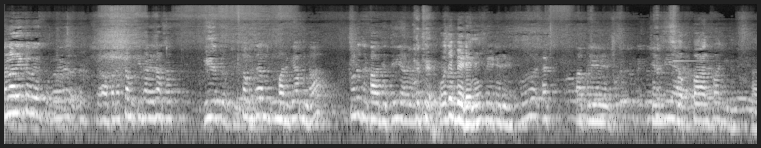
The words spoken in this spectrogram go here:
ਤੇ ਨਾਲ ਇੱਕ ਅਹ, ਆਪਣਾ ਚੌਕੀਦਾਰ ਇਹਦਾ ਸਰ ਕੀ ਹੈ ਤੁਸੀਂ? ਚੌਕੀਦਾਰ ਮਰ ਗਿਆ ਮੁੰਡਾ ਉਹਨੇ ਦਿਖਾ ਦਿੱਤੀ ਯਾਰ। ਕਿੱਥੇ? ਉਹਦੇ ਬੇੜੇ ਨੇ। ਬੇਟੇ ਨੇ। ਉਹ ਅਹ, ਆਪਣੇ ਚਲ ਗਈ ਯਾਰ ਸੁਖਪਾਲ ਭਾਜੀ ਹਾਂ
